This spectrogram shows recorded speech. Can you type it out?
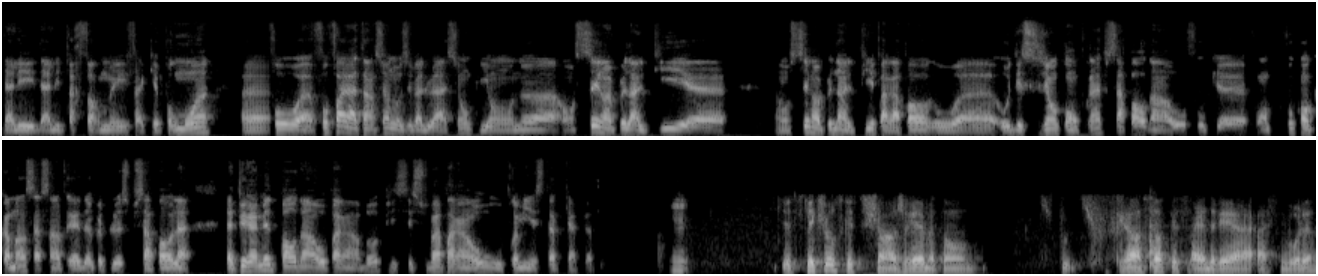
d'aller d'aller performer. Fait que pour moi, il euh, faut, euh, faut, faire attention à nos évaluations. Puis on, a, on se tire un peu dans le pied on se tire un peu dans le pied par rapport euh, aux, décisions qu'on prend, puis ça part d'en haut. Il faut, faut, qu'on commence à s'entraider un peu plus, puis ça part la, pyramide part d'en haut par en bas, puis c'est souvent par en haut au premier step qu'elle pète. Mm. Y a quelque chose que tu changerais, mettons, qui, ferait en sorte que ça aiderait à, ce niveau-là?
